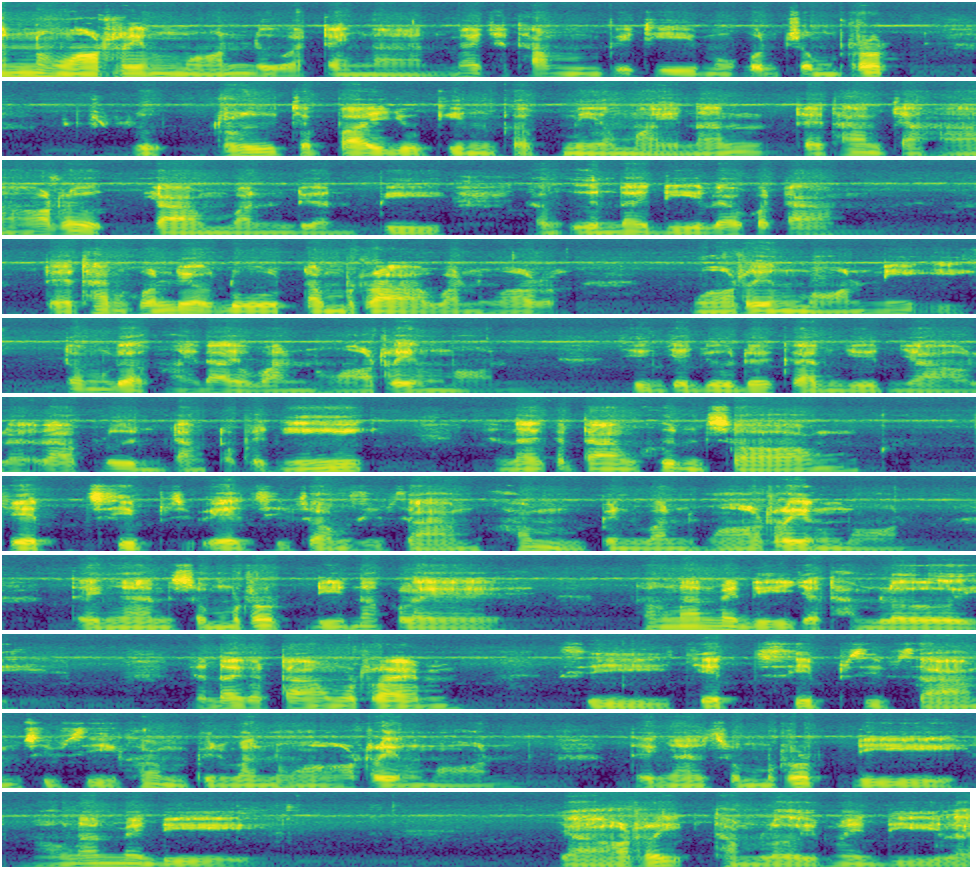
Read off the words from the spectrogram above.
วันหัวเรียงหมอนหรือว่าแต่งงาน แม้จะทำพิธีมงคลสมรสหรือจะไปอยู่กินกับเมียใหม่นั้น แต่ท่านจะหาฤกษ์ยามวันเดือนปีอย่างอื่นได้ดีแล้วก็ตาม แต่ท่านควรเลือกดูตำราวันหัวหัวเรียงหมอนนี้อีก ต้องเลือกให้ได้วันหัวเรียงหมอน จึงจะอยู่ด้วยกันยืนยาวและราบรื่นดังต่อไปนี้อย่างไรก็ตามขึ้นสอง เจ็ดสิบสิบเอ็ดสิบสองสิบสามค่ำเป็นวันหัวเรียงหมอน แต่งานสมรสดีนักแลทั้งนั้นไม่ดีจะทำเลยอย่างไรก็ตามแรมสี่เจ็ดสิบสิบสามสิบสี่ค่ำเป็นวันหัวเรียงหมอน แต่งานสมรสดีนอกนั้นไม่ดี อย่าริทำเลยไม่ดีแล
